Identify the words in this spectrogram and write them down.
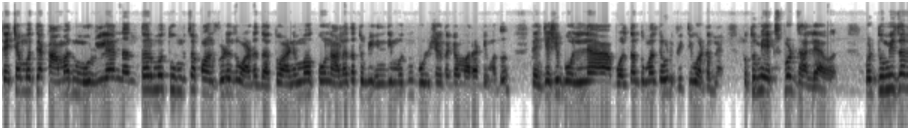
त्याच्यामध्ये त्या कामात मुरल्यानंतर मग तुमचा कॉन्फिडन्स वाढत जातो आणि मग कोण आलं तर तुम्ही हिंदीमधून बोलू शकता किंवा मराठीमधून त्यांच्याशी बोलण्या बोलताना तुम्हाला तेवढी भीती वाटत नाही. पण तुम्ही एक्सपर्ट झाल्यावर. पण तुम्ही जर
